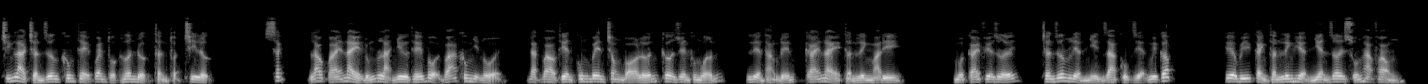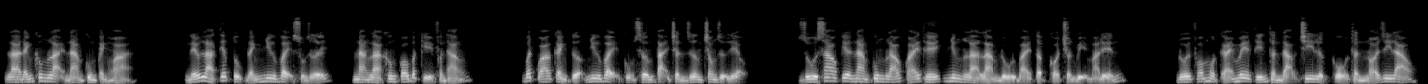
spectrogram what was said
chính là trần dương không thể quen thuộc hơn được thần thuật chi lực. Sách lao quái này đúng là như thế vội vã không nhịn nổi, đặt vào thiên cung bên trong bó lớn cơ duyên không lớn liền thẳng đến cái này thần linh mà đi. Một cái phía dưới, trần dương liền nhìn ra cục diện nguy cấp. Kia bí cảnh thần linh hiển nhiên rơi xuống hạ phòng là đánh không lại nam cung cảnh hòa. Nếu là tiếp tục đánh như vậy xuống dưới, nàng là không có bất kỳ phần thắng bất quá cảnh tượng như vậy cũng sớm tại trần dương trong dự liệu. Dù sao kia nam cung láo quái thế nhưng là làm đủ bài tập có chuẩn bị mà đến. Đối phó một cái mê tín thần đạo chi lực cổ thần nói di lão,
